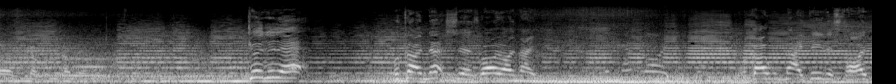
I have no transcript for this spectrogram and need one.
Last couple coming. Good, isn't it? We're going next year as well, though, mate. We're going with Matty D this time.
